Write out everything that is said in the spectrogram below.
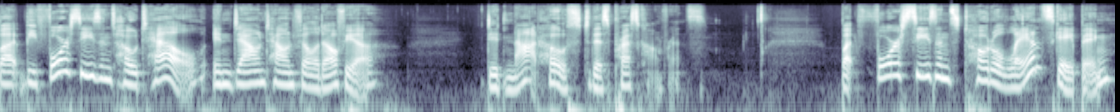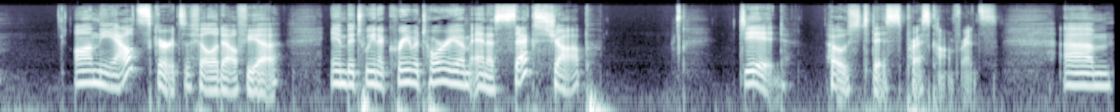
but the Four Seasons Hotel in downtown Philadelphia did not host this press conference. But Four Seasons Total Landscaping on the outskirts of Philadelphia, in between a crematorium and a sex shop, did host this press conference. Um,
